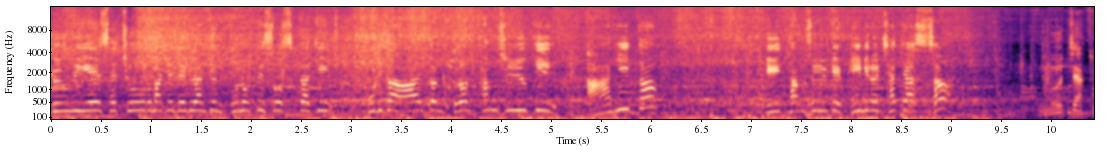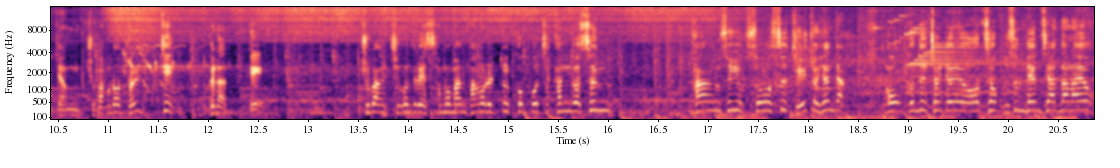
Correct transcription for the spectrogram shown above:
그 위에 새초롬하게 내려앉은 분홍빛 소스까지 우리가 알던 그런 탕수육이 아니다 이 탕수육의 비밀을 찾았어 무작정 주방으로 돌진 그런데 주방 직원들의 삼엄한 방어를 뚫고 포착한 것은 탕수육 소스 제조 현장 어 근데 저, 저 어디서 무슨 냄새 안 나나요?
